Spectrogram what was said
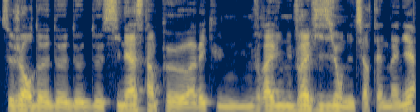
ce genre de, de, de, de cinéastes un peu avec une, vraie, une vraie vision d'une certaine manière.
